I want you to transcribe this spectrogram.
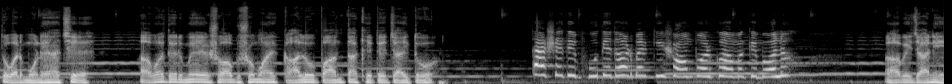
তোমার মনে আছে আমাদের মেয়ে সব সময় কালো পান্তা খেতে চাইতো। তার সাথে ভূতে ধরবার কি সম্পর্ক আমাকে বলো? আমি জানি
